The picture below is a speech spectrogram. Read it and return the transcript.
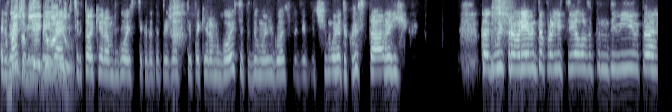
Это, Об знаешь, этом я и говорю. к тиктокерам в гости, когда ты приезжаешь к тиктокерам в гости, ты думаешь, господи, почему я такой старый? Как быстро время-то пролетело за пандемию-то.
